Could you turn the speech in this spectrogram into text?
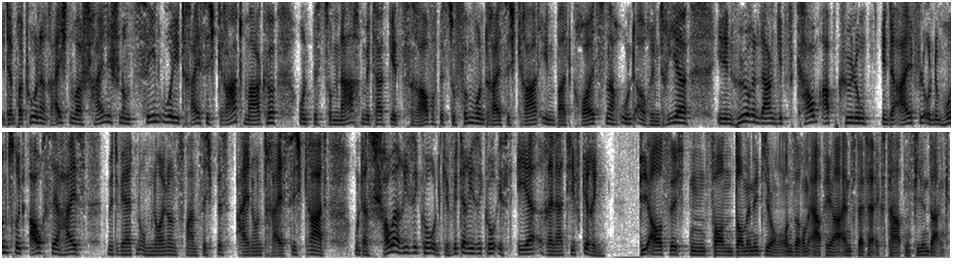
Die Temperaturen erreichen wahrscheinlich schon um 10 Uhr die 30 Grad Marke und bis zum Nachmittag geht's rauf auf bis zu 35 Grad in Bad Kreuznach und auch in Trier. In den höheren Lagen gibt's kaum Abkühlung. In der Eifel und im Hunsrück auch sehr heiß mit Werten um 29 bis 31 Grad. Und das Schauerrisiko und Gewitterrisiko ist eher relativ gering die Aussichten von Dominik Jung, unserem RPA1 Wetterexperten. Vielen Dank.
